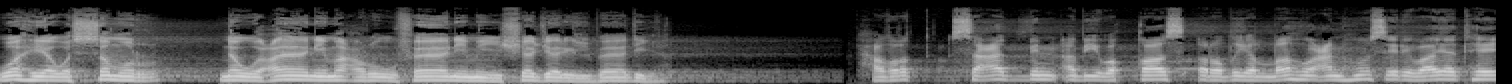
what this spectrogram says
وهي والسمر نوعان معروفان من شجر البادية. حضرت سعد بن ابی وقاص رضی اللہ عنہ سے روایت ہے،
